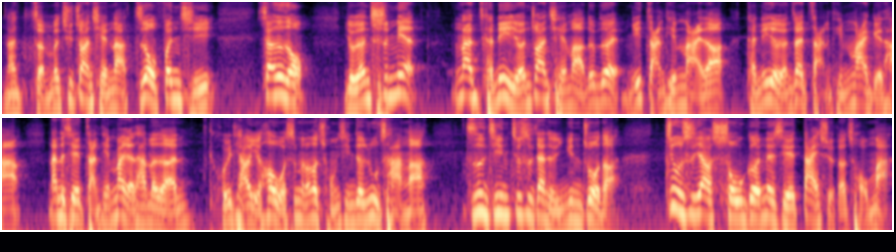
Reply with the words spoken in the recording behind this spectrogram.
那怎么去赚钱呢？只有分歧。像这种有人吃面，那肯定有人赚钱嘛，对不对？你涨停买的，肯定有人在涨停卖给他。那那些涨停卖给他的人，回调以后，我是不是能够重新的入场啊？资金就是这样子运作的，就是要收割那些带血的筹码。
